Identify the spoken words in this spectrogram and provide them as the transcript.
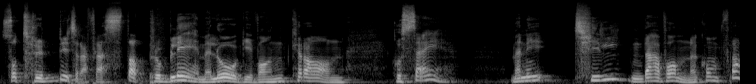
så trodde ikke de fleste at problemet lå i vannkranen hos seg, men i kilden der vannet kom fra.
